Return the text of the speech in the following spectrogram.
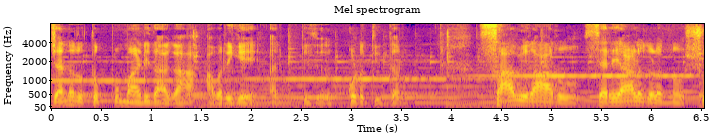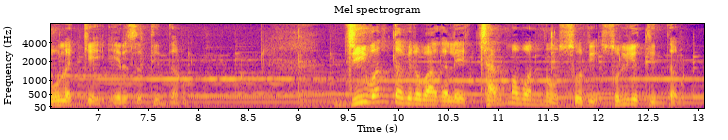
ಜನರು ತಪ್ಪು ಮಾಡಿದಾಗ ಅವರಿಗೆ ಅರ್ಪಿಸಿ ಕೊಡುತ್ತಿದ್ದರು. ಸಾವಿರಾರು ಸೆರೆಯಾಳುಗಳನ್ನು ಶೂಲಕ್ಕೆ ಏರಿಸುತ್ತಿದ್ದರು. ಜೀವಂತವಿರುವಾಗಲೇ ಚರ್ಮವನ್ನು ಸುರಿ ಸುಲಿಯುತ್ತಿದ್ದರು.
